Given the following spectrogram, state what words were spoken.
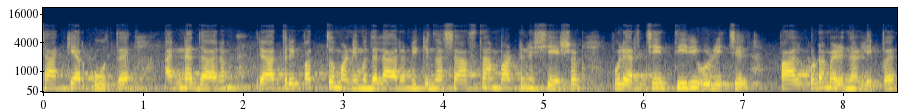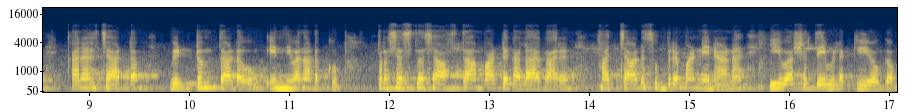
ചാക്യാർ കൂത്ത് അന്നദാനം രാത്രി പത്തു മണി മുതൽ ആരംഭിക്കുന്ന ശാസ്താംപാട്ടിനു ശേഷം പുലർച്ചെ തിരി ഒഴിച്ചിൽ പാൽക്കുടം എഴുന്നള്ളിപ്പ് കനൽച്ചാട്ടം വെട്ടും തടവും എന്നിവ നടക്കും. പ്രശസ്ത ശാസ്താംപാട്ട് കലാകാരൻ മച്ചാട് സുബ്രഹ്മണ്യനാണ് ഈ വർഷത്തെ വിളക്ക് യോഗം.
